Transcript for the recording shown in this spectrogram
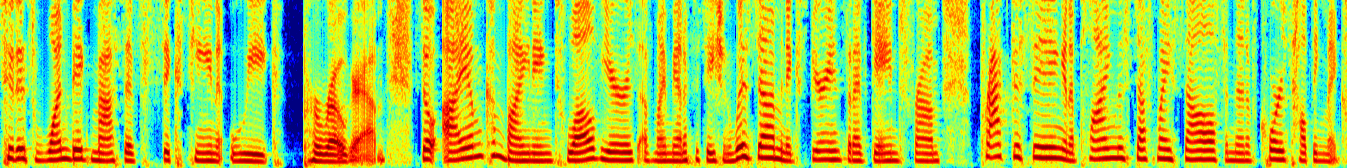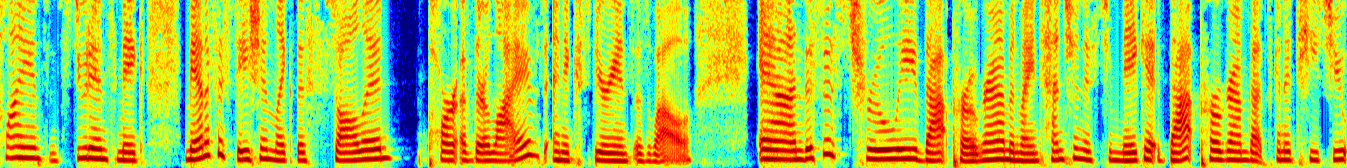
to this one big massive 16 week program. So I am combining 12 years of my manifestation wisdom and experience that I've gained from practicing and applying the stuff myself. And then of course, helping my clients and students make manifestation like this solid part of their lives and experience as well. And this is truly that program. And my intention is to make it that program that's going to teach you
